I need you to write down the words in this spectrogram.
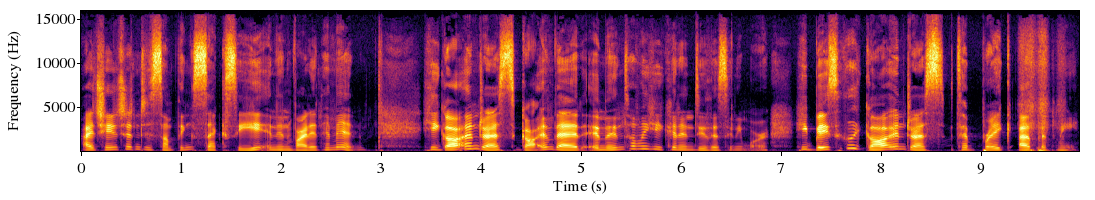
I changed into something sexy and invited him in. He got undressed, got in bed, and then told me he couldn't do this anymore. He basically got undressed to break up with me.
